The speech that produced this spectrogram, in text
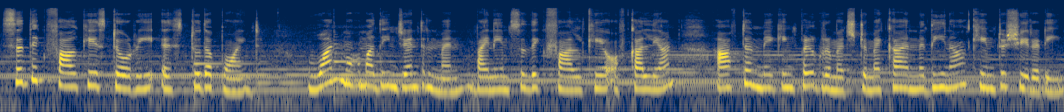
Siddiq Phalke's story is to the point. One Mohammedan gentleman by name Siddiq Phalke of Kalyan, after making pilgrimage to Mecca and Medina, came to Shiradi.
